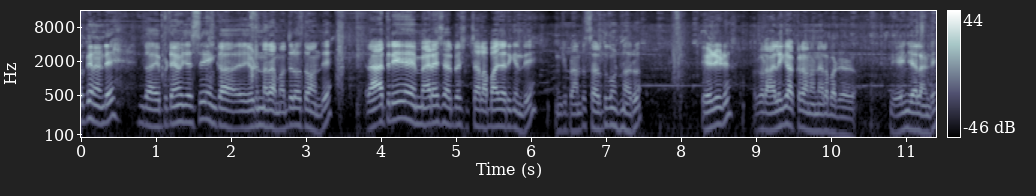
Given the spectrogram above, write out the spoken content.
ఓకేనండి. ఇంకా ఇప్పుడు టైం వచ్చేసి ఇంకా ఏడున్నర మధ్యలో అవుతా ఉంది. రాత్రి మ్యారేజ్ సెలబ్రేషన్ చాలా బాగా జరిగింది. ఇంక ఇప్పుడు అంతా సర్దుకుంటున్నారు. ఏడీడు అక్కడ అలిగి అక్కడ ఉన్న నిలబడ్డాడు. ఏం చేయాలండి?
